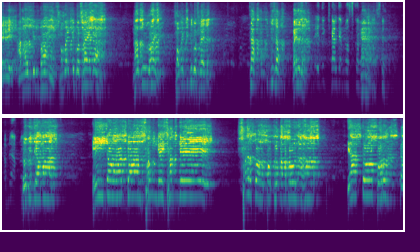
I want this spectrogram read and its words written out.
এই আলাউদ্দিন ভাই সবাইকে বসায় দেন। নাজুল ভাই সবাই কিন্তু বসায় দেন। আপনি কিছু বাইরে করে হ্যাঁ। আপনি আপনি নবী জামান এই দাওয়াত দেওয়ার সঙ্গে সঙ্গে সর্বপ্রথম আবুল আহাব এত বড় একটা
